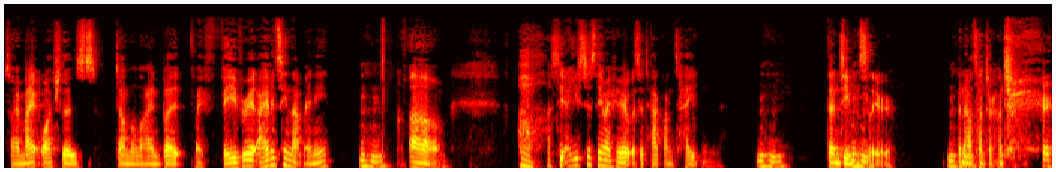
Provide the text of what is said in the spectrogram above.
so I might watch those down the line. But my favorite, I haven't seen that many. hmm Um, oh, see, I used to say my favorite was Attack on Titan, hmm then Demon Mhm. Slayer, but now it's Hunter Hunter. uh,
